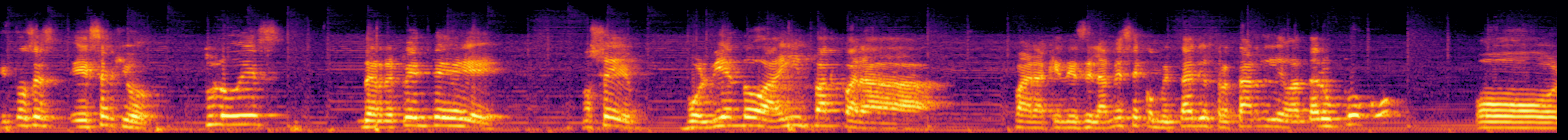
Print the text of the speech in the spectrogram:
Entonces, eh, Sergio, tú lo ves de repente, no sé, volviendo a Impact para, para que desde la mesa de comentarios tratar de levantar un poco, o,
